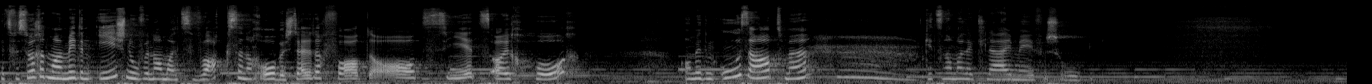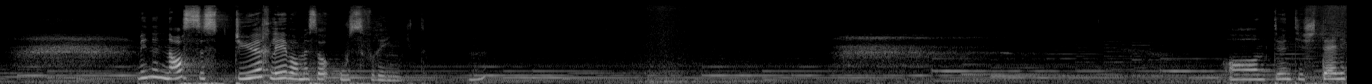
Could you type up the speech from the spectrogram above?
Jetzt versucht mal mit dem Einschnaufen nochmal zu wachsen nach oben. Stellt euch vor, da zieht es euch hoch. Und mit dem Ausatmen gibt es nochmal ein klein mehr Verschraubung. wie ein nasses Tüchlein, das man so ausfringt. Hm? Und die Stellung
